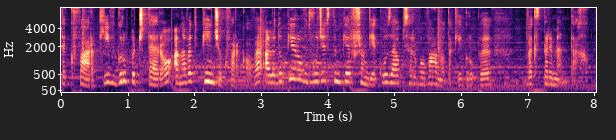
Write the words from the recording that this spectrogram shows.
te kwarki w grupy cztero, a nawet pięciokwarkowe, ale dopiero w XXI wieku zaobserwowano takie grupy w eksperymentach.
